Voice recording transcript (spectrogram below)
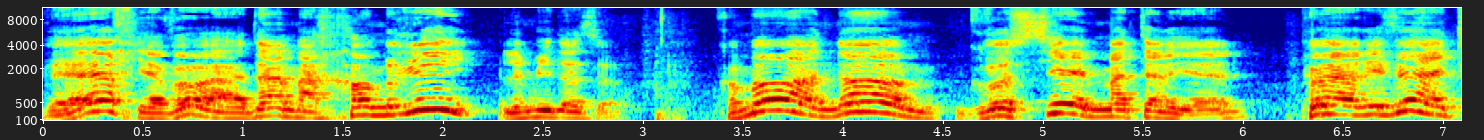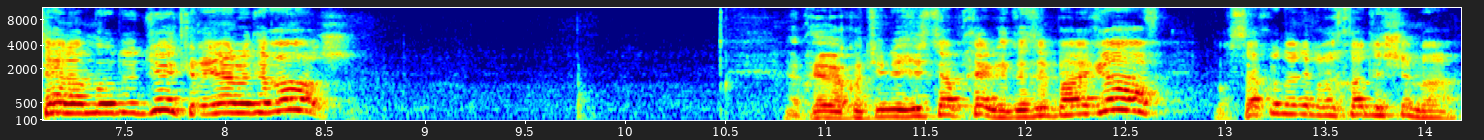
Ve'ech Yavo Adam Achomri, le Midazor. Comment un homme grossier matériel peut arriver à un tel amour de Dieu que rien ne le dérange? Après, il va continuer juste après, le deuxième paragraphe. pour ça qu'on a les brachot de schéma.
